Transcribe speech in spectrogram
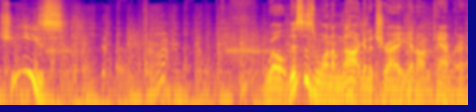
Jeez. Well, this is one I'm not gonna try again on camera.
